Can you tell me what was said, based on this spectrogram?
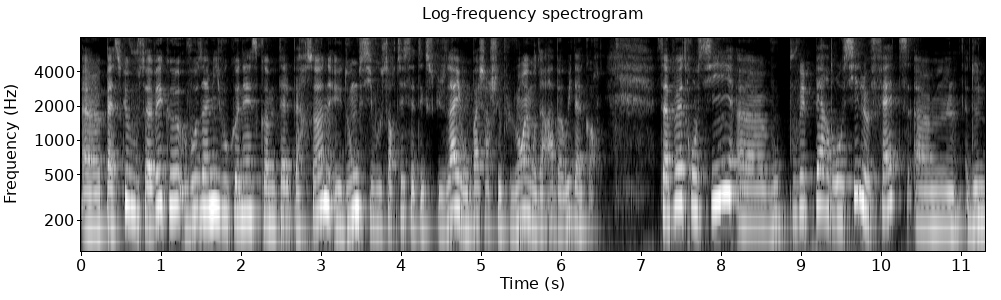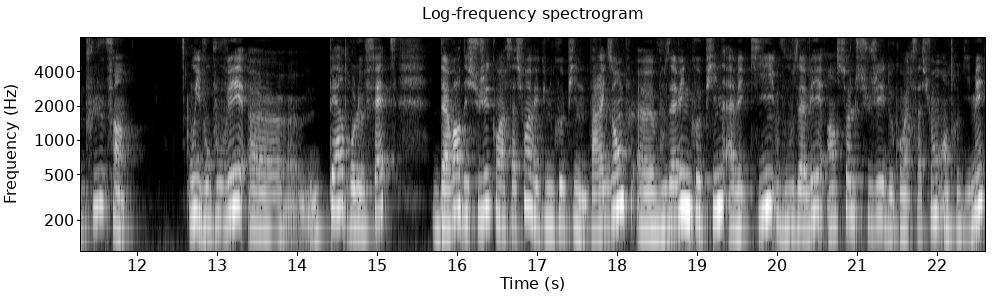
parce que vous savez que vos amis vous connaissent comme telle personne et donc si vous sortez cette excuse là, ils vont pas chercher plus loin, ils vont dire ah bah oui d'accord. Ça peut être aussi, euh, vous pouvez perdre aussi le fait euh, de ne plus, enfin, oui, vous pouvez euh, perdre le fait d'avoir des sujets de conversation avec une copine. Par exemple, vous avez une copine avec qui vous avez un seul sujet de conversation, entre guillemets,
